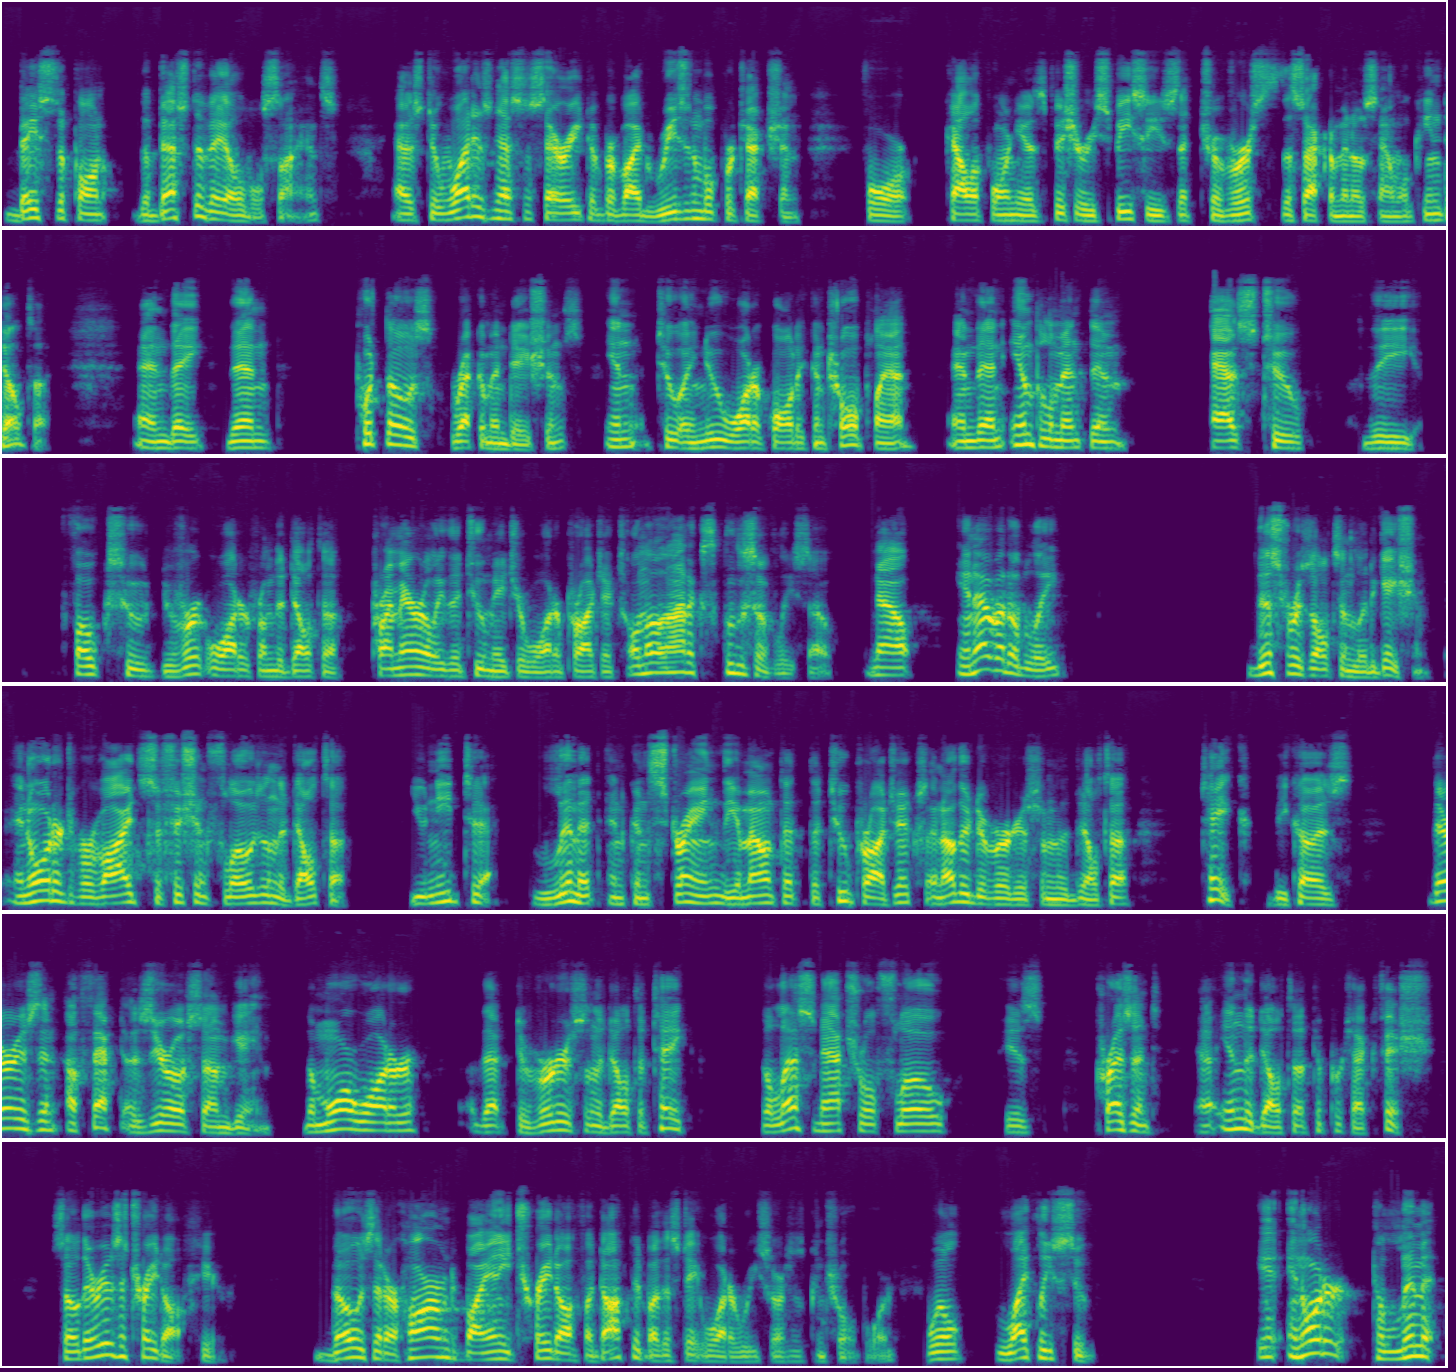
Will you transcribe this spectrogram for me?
based upon the best available science as to what is necessary to provide reasonable protection for California's fishery species that traverse the Sacramento San Joaquin Delta. And they then put those recommendations into a new water quality control plan and then implement them as to the folks who divert water from the Delta, primarily the two major water projects, although not exclusively so. Now, inevitably, this results in litigation. In order to provide sufficient flows in the Delta, you need to limit and constrain the amount that the two projects and other diverters from the delta take because there is in effect a zero sum game. The more water that diverters from the delta take, the less natural flow is present uh, in the delta to protect fish. So there is a trade off here. Those that are harmed by any trade off adopted by the State Water Resources Control Board will likely sue. In order to limit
